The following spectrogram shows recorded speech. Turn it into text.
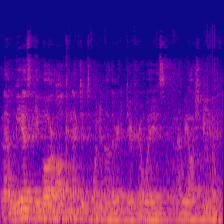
and that we as people are all connected to one another in different ways, and that we all should be united.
